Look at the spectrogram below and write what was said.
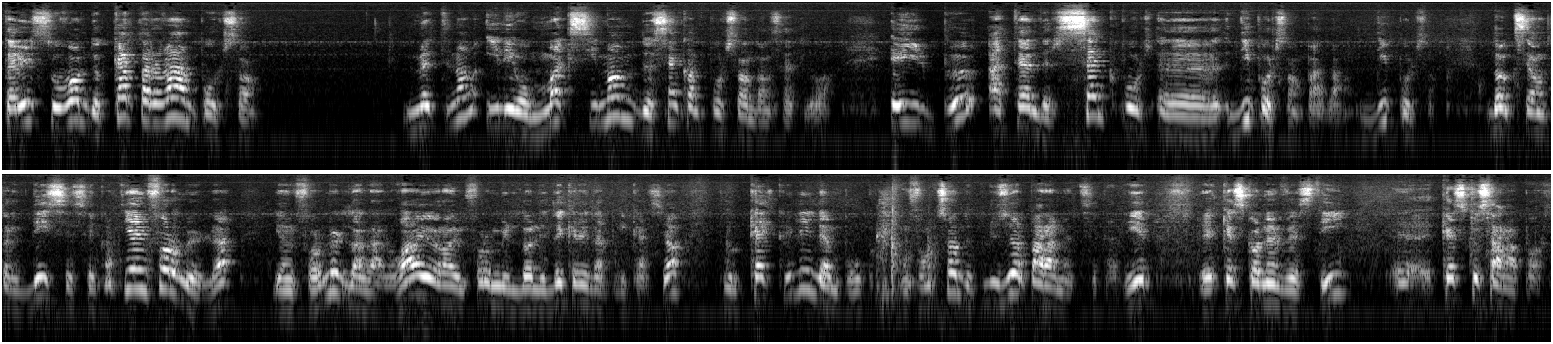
très souvent de 80%. Maintenant, il est au maximum de 50% dans cette loi. Et il peut atteindre 5 10%, euh, pardon, 10%. Donc c'est entre 10 et 50. Il y a une formule. Hein. Il y a une formule dans la loi, il y aura une formule dans les décrets d'application pour calculer l'impôt en fonction de plusieurs paramètres. C'est-à-dire, euh, qu'est-ce qu'on investit, qu'est-ce que ça rapporte.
